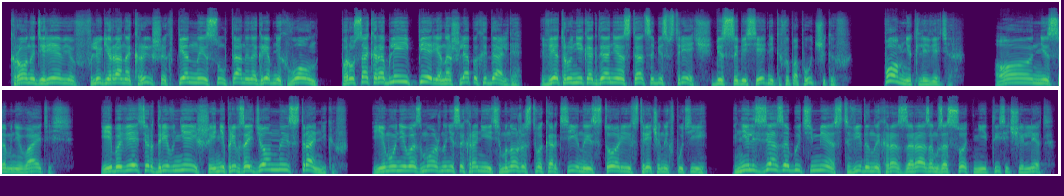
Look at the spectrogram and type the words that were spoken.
Кроны деревьев, флюгера на крышах, пенные султаны на гребнях волн, паруса кораблей и перья на шляпах и дальга. Ветру никогда не остаться без встреч, без собеседников и попутчиков. Помнит ли ветер? О, не сомневайтесь, ибо ветер древнейший, непревзойденный из странников. Ему невозможно не сохранить множество картин и историй, встреченных в пути. Нельзя забыть мест, виданных раз за разом за сотни и тысячи лет.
